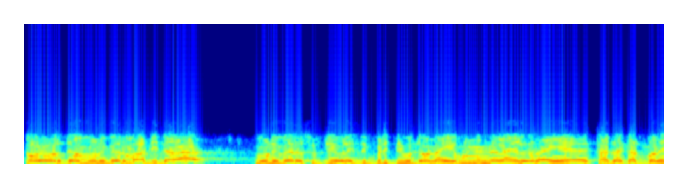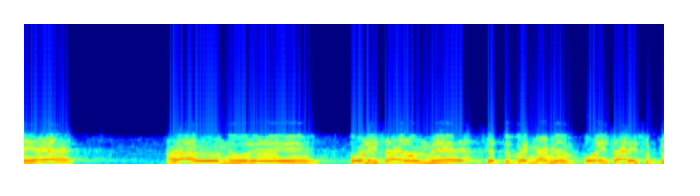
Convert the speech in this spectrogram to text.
அவன் ஒருத்தன் மூணு பேர் மாட்டிட்டான். மூணு பேரை சுற்றி வளைத்து பிடித்து விட்டோம்னா என்னென்னலாம் எழுதுறாங்க? கதை கற்பனைய. அதாவது வந்து ஒரு போலீசார் வந்து செத்து போயிட்டான்னு போலீசாரை சுட்டு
